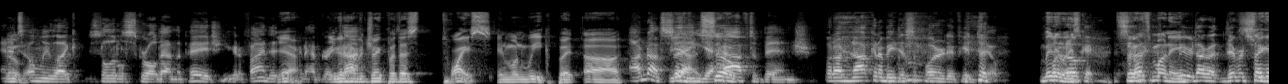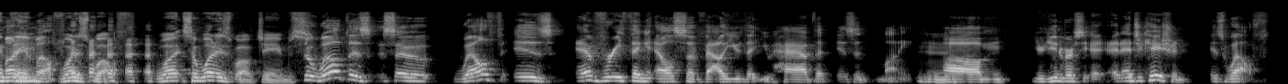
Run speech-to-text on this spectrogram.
and it's only like just a little scroll down the page, and you're gonna find it. yeah, You're gonna have a great You're gonna time. have a drink with us twice in one week, but uh, I'm not saying Yeah, you so- have to binge, but I'm not going to be disappointed if you do. But anyways, okay, so, that's money. We were talking about the difference Second between money thing, and wealth. what is wealth? what? So what is wealth, James? so wealth is so wealth is everything else of value that you have that isn't money. Mhm. Um, your university, an education is wealth.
